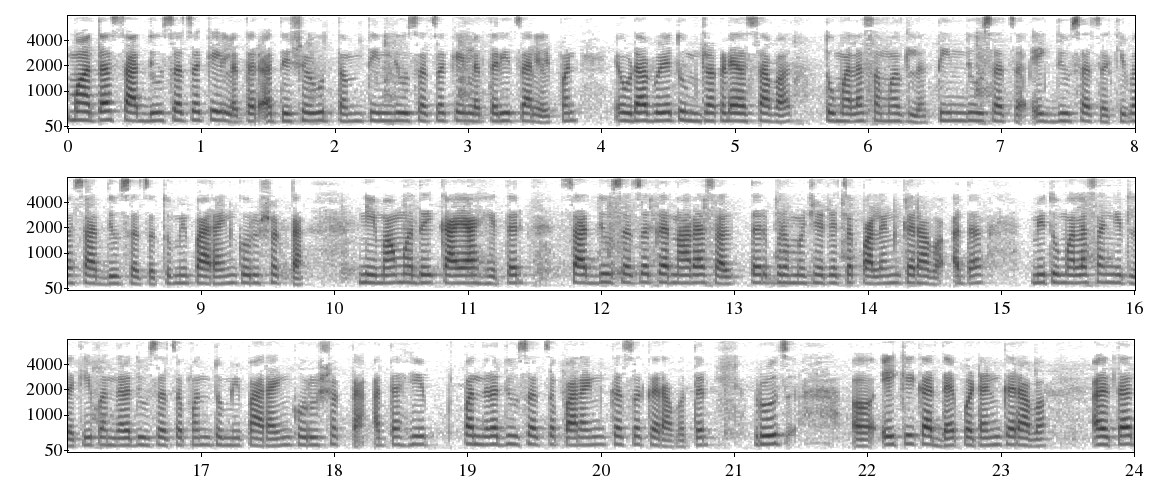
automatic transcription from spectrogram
मग आता सात दिवसाचं केलं तर अतिशय उत्तम तीन दिवसाचं केलं तरी चालेल. पण एवढा वेळ तुमच्याकडे असावा तुम्हाला समजलं तीन दिवसाचं एक दिवसाचं किंवा सात दिवसाचं तुम्ही पारायण करू शकता. नियमामध्ये काय आहे? तर सात दिवसाचं करणार असाल तर ब्रह्मचर्याचं पालन करावं. आता मी तुम्हाला सांगितलं की पंधरा दिवसाचं पण तुम्ही पारायण करू शकता. आता हे पंधरा दिवसाचं पारायण कसं करावं? तर रोज एक एक अध्याय पठण करावा. अर्थात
